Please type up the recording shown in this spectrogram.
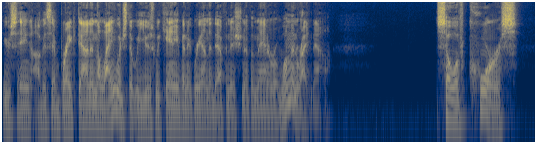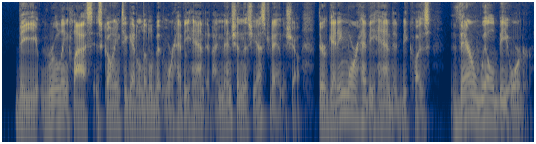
You're seeing obviously a breakdown in the language that we use. We can't even agree on the definition of a man or a woman right now. So, of course, the ruling class is going to get a little bit more heavy handed. I mentioned this yesterday on the show. They're getting more heavy handed because there will be order.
